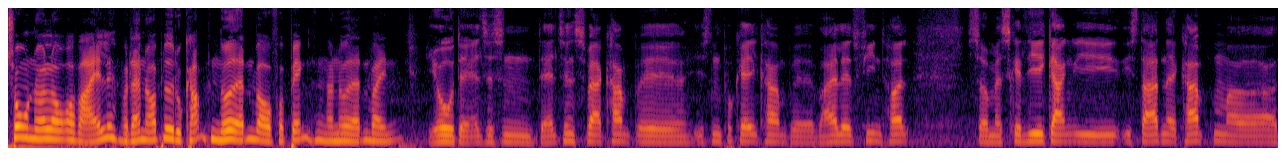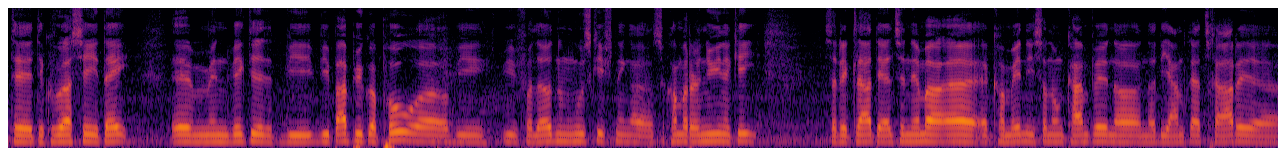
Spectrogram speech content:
2-0 over Vejle. Hvordan oplevede du kampen? Noget af den var over for bænken, og noget af den var inde. Jo, det er altid, sådan, det er altid en svær kamp øh, i sådan en pokalkamp. Øh, Vejle er et fint hold, så man skal lige i gang i, i starten af kampen, og det, det kunne vi også se i dag. Øh, men vigtigt, at vi, vi bare bygger på, og vi, vi får lavet nogle udskiftninger, og så kommer der en ny energi. Så det er klart, det er altid nemmere at, komme ind i sådan nogle kampe, når, når de andre er trætte. Og,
